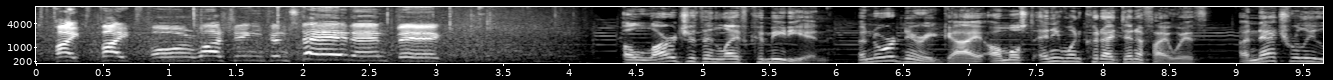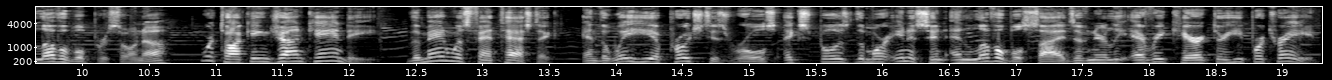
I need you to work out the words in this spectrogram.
fight, fight for Washington State and big. A larger than life comedian, an ordinary guy almost anyone could identify with, a naturally lovable persona, we're talking John Candy. The man was fantastic, and the way he approached his roles exposed the more innocent and lovable sides of nearly every character he portrayed.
